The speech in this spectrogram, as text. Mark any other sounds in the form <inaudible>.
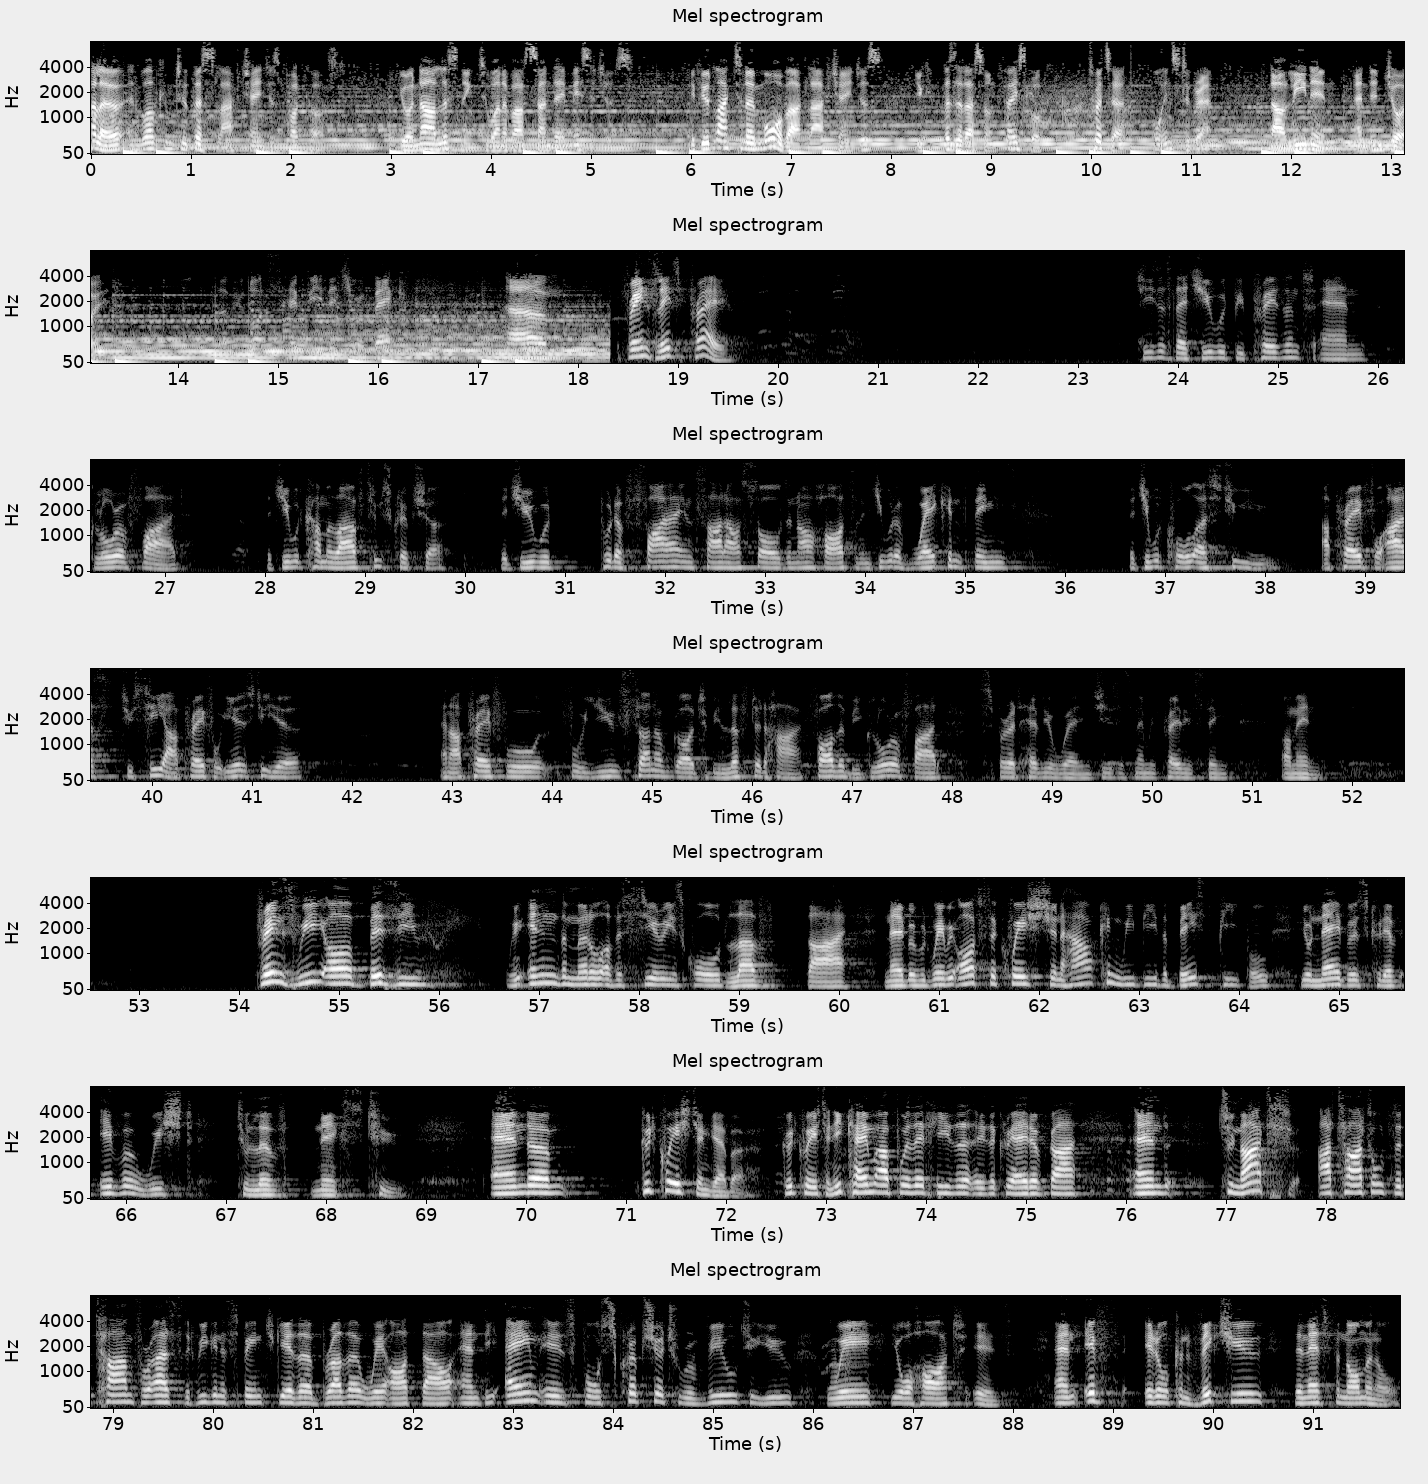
Hello, and welcome to this Life Changes podcast. You are now listening to one of our Sunday messages. If you'd like to know more about Life Changes, you can visit us on Facebook, Twitter, or Instagram. Now lean in and enjoy. Lots. Happy that you are back. Um, friends, let's pray. Jesus, that you would be present and glorified, that you would come alive through Scripture, that you would put a fire inside our souls and our hearts, and that you would awaken things, that you would call us to you. I pray for us to see, I pray for ears to hear. And I pray for, for you, Son of God, to be lifted high. Father, be glorified. Spirit, have your way. In Jesus' name we pray these things. Amen. Friends, we are busy. We're in the middle of a series called Love Thy Neighborhood, where we ask the question how can we be the best people your neighbors could have ever wished to live next to? And um, good question, Gabbo. Good question. He came up with it. He's a, he's a creative guy. And tonight, I titled the time for us that we're going to spend together, Brother, Where Art Thou? And the aim is for Scripture to reveal to you where your heart is. And if it'll convict you, then that's phenomenal.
